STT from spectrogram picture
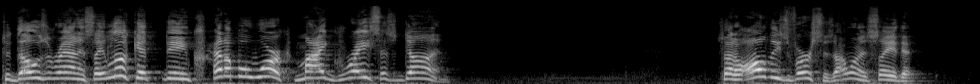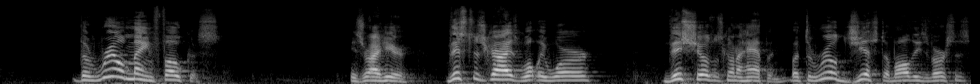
to those around and say, Look at the incredible work my grace has done. So, out of all these verses, I want to say that the real main focus is right here. This describes what we were, this shows what's going to happen. But the real gist of all these verses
